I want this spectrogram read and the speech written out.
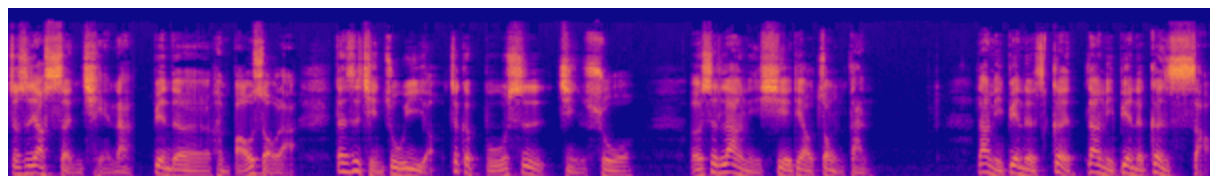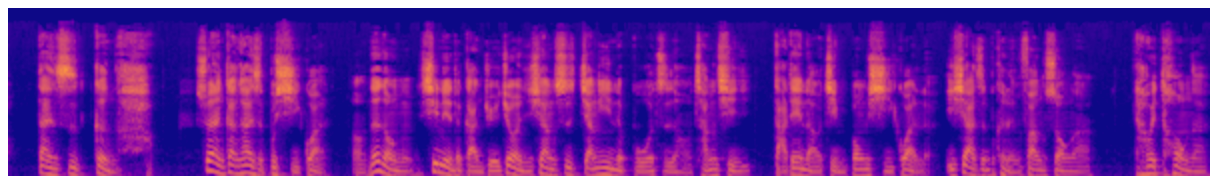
就是要省钱呐，变得很保守啦。但是请注意哦，这个不是紧缩，而是让你卸掉重担，让你变得更，让你变得更少。但是更好。虽然刚开始不习惯哦，那种心里的感觉就很像是僵硬的脖子哦，长期打电脑紧绷习惯了，一下子不可能放松啊，它会痛啊。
